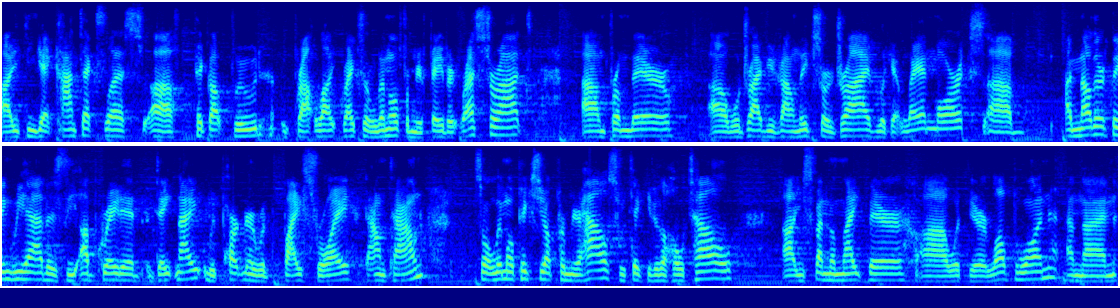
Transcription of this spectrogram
Uh, you can get contactless uh, pickup food brought right, right to the limo from your favorite restaurant. Um, from there, uh, we'll drive you down Lakeshore Drive, look at landmarks. Um, another thing we have is the upgraded date night. We partner with Viceroy downtown. So a limo picks you up from your house. We take you to the hotel. Uh, you spend the night there uh, with your loved one, and then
